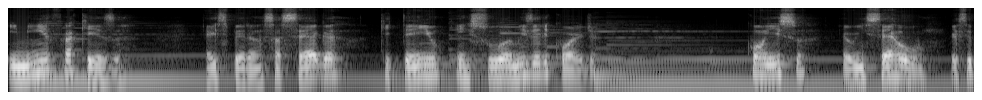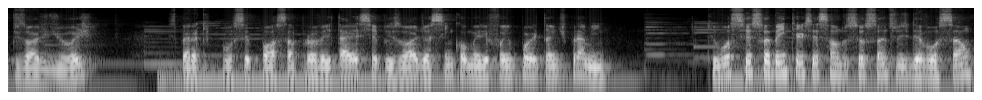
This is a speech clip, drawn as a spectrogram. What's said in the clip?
e minha fraqueza. É a esperança cega que tenho em Sua misericórdia. Com isso, eu encerro esse episódio de hoje. Espero que você possa aproveitar esse episódio assim como ele foi importante para mim. Que você, sob a intercessão do seu santo de devoção,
